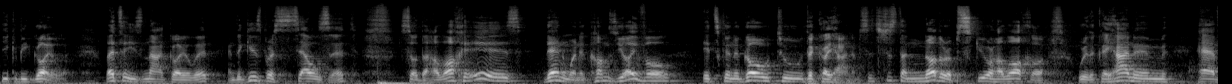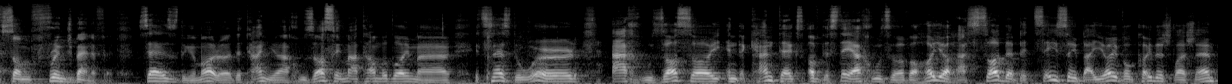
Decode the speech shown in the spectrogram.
he could be goyle. Let's say he's not goyle and the gizber sells it. So the halacha is then when it comes yovel, it's going to go to the kohanim. So it's just another obscure halacha where the kohanim have some fringe benefit. Says the Gemara, the Tanya, achuzasei ma talmud. It says the word achuzasei in the context of the stay achuza v'hoya hasada betzeisei bayovel kodesh lashem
